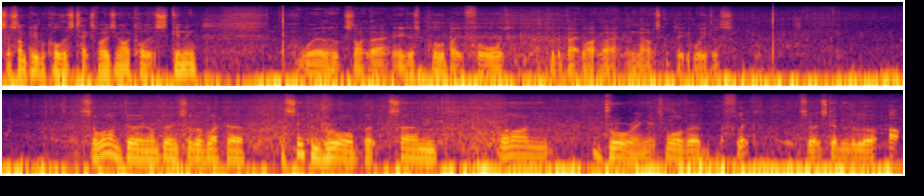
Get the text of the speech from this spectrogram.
So some people call this text Texposing. I call it skinning where the hook's like that and you just pull the bait forward put it back like that and now it's completely weedless. So what I'm doing I'm doing sort of like a, a sink and draw but um, when I'm drawing it's more of a, a, flick. So it's getting the lure up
